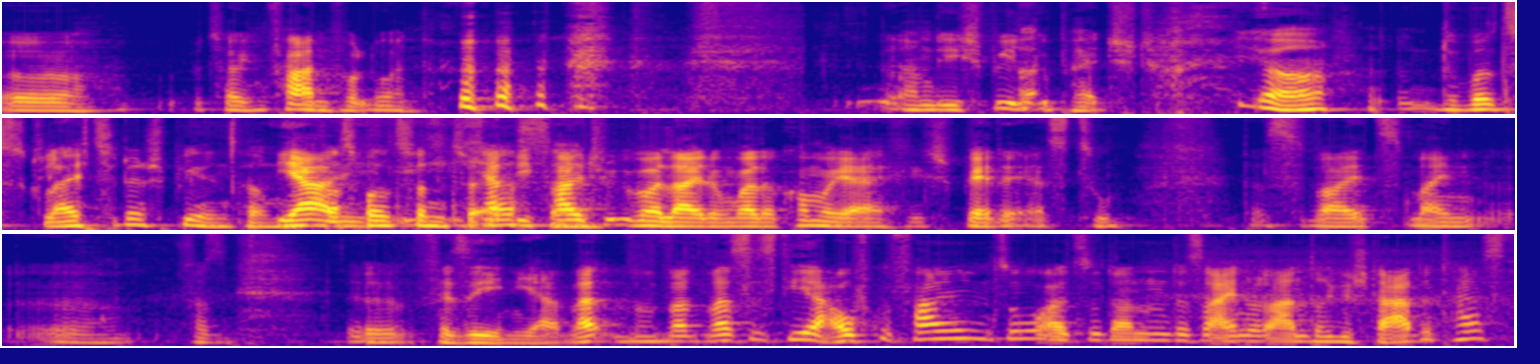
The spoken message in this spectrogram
äh, jetzt habe ich den Faden verloren. haben die Spiele gepatcht. Ja, du wolltest gleich zu den Spielen kommen. Ja, Was ich, ich, ich habe die falsche Überleitung, weil da kommen wir ja später erst zu. Das war jetzt mein äh, äh Versehen, ja. Was, was ist dir aufgefallen, so als du dann das eine oder andere gestartet hast?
